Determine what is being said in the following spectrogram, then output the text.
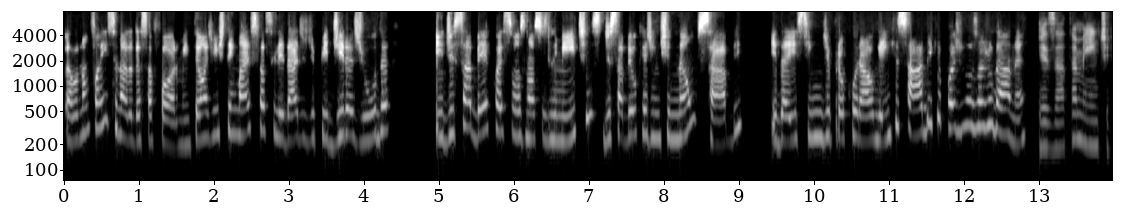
ela não foi ensinada dessa forma. Então, a gente tem mais facilidade de pedir ajuda e de saber quais são os nossos limites, de saber o que a gente não sabe e daí sim de procurar alguém que sabe que pode nos ajudar, né? Exatamente.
